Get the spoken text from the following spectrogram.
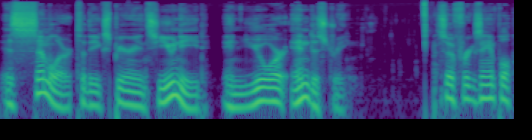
is similar to the experience you need in your industry. So, for example,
